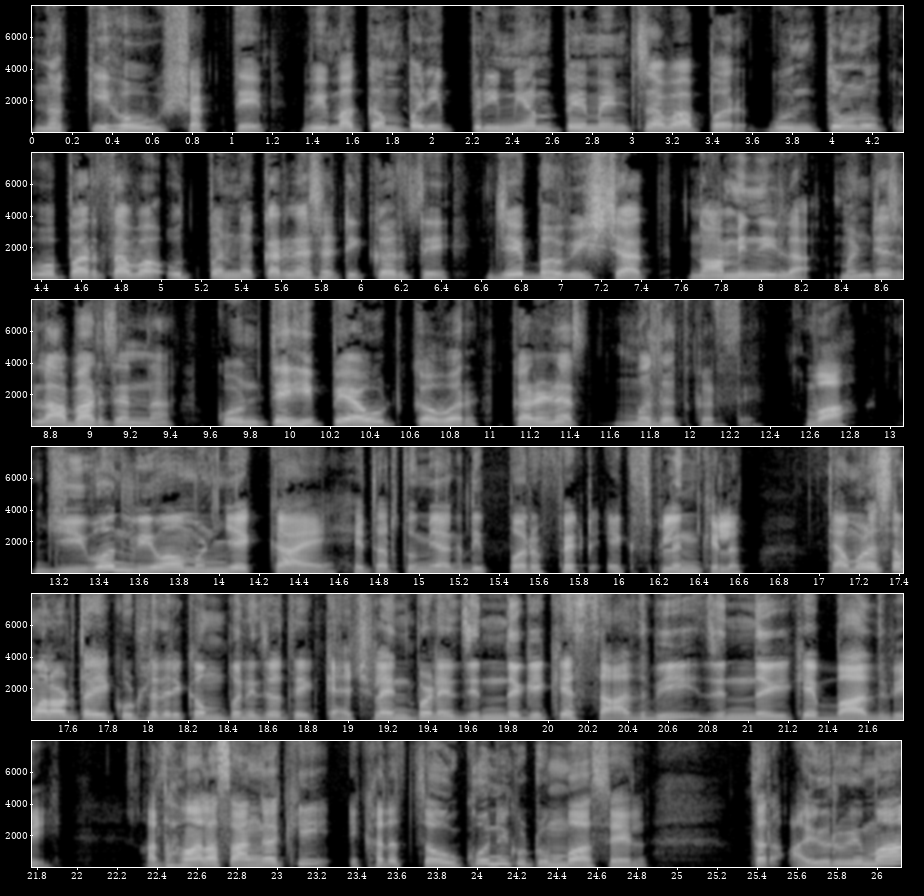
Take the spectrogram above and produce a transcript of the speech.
नक्की होऊ शकते. विमा कंपनी प्रीमियम पेमेंटचा वापर गुंतवणूक व परतावा उत्पन्न करण्यासाठी करते जे भविष्यात नॉमिनीला म्हणजेच लाभार्थ्यांना कोणतेही पेआउट कव्हर करण्यात मदत करते. वा! जीवन विमा म्हणजे काय हे तर तुम्ही अगदी परफेक्ट एक्सप्लेन केलं त्यामुळे मला वाटतं की कुठल्या तरी कंपनीचं ते कॅचलाईन पण आहे. जिंदगी के साथ भी जिंदगी के बाद भी. आता मला सांगा की एखादं चौकोनी कुटुंब असेल तर आयुर्विमा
